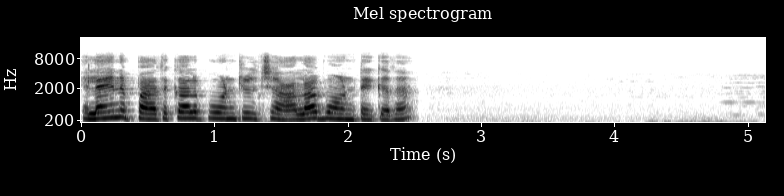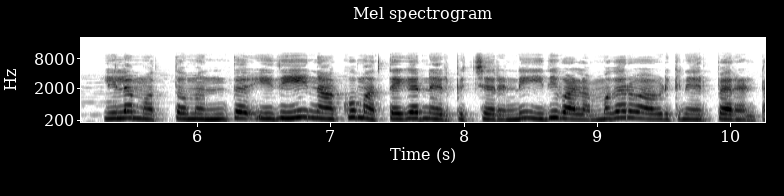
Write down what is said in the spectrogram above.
ఎలా అయినా పాతకాలపు వంటలు చాలా బాగుంటాయి కదా. ఇలా మొత్తం అంతా ఇది నాకు మా అత్తయ్య గారు నేర్పించారండి. ఇది వాళ్ళ అమ్మగారు ఆవిడకి నేర్పారంట.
